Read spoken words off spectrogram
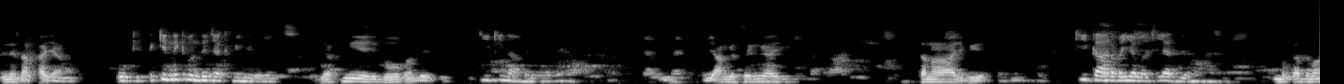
ਇਹਨੇ ਦਾਖਾ ਜਾਣਾ। ਓਕੇ ਤੇ ਕਿੰਨੇ ਕੁ ਬੰਦੇ ਜ਼ਖਮੀ ਨੇ ਉਹਦੇ ਵਿੱਚ? ਜ਼ਖਮੀ ਇਹ 'ਚ ਦੋ ਬੰਦੇ ਸੀ। ਕੀ ਕੀ ਨਾਮ ਨੇ ਉਹਦੇ ਜੰਗ ਸਿੰਘ ਹੈ ਜੀ ਤਨਰਾਜ ਵੀ ਕੀ ਕਾਰਵਾਈ ਅਮਲ ਚ ਲਿਆਦੀ ਹੈ? ਮੁਕੱਦਮਾ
